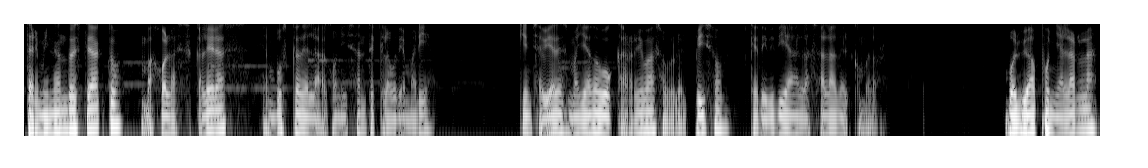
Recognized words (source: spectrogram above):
Terminando este acto, bajó las escaleras en busca de la agonizante Claudia María, quien se había desmayado boca arriba sobre el piso que dividía la sala del comedor. Volvió a apuñalarla,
